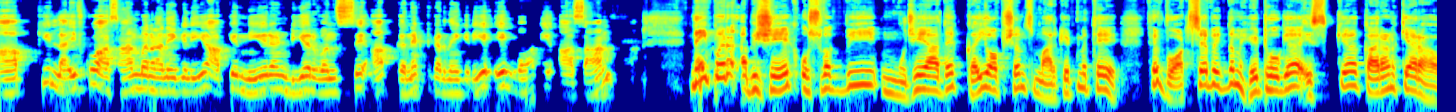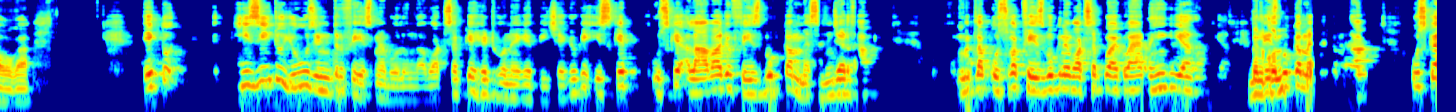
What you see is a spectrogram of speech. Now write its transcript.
आपकी लाइफ को आसान बनाने के लिए, आपके नियर एंड डियर वंस से आप कनेक्ट करने के लिए एक बहुत ही आसान नहीं पर अभिषेक उस वक्त भी मुझे याद है कई ऑप्शंस मार्केट में थे। फिर व्हाट्सएप एकदम हिट हो गया। इसका कारण क्या रहा होगा? एक तो इजी टू यूज़ इंटरफेस मैं बोलूँगा व्हाट्सएप के हिट होने के पीछे क्योंकि इसके उसके अलावा जो फेसबुक का मैसेंजर था मतलब उस वक्त फेसबुक ने व्हाट्सएप को एक्वायर नहीं किया था। बिल्कुल। फेसबुक का मैसेंजर था। उसका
